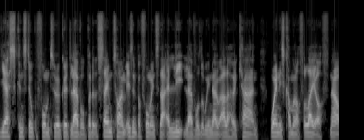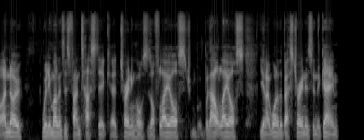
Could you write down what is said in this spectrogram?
yes, can still perform to a good level, but at the same time isn't performing to that elite level that we know Allaho can when he's coming off a layoff. Now, I know Willie Mullins is fantastic at training horses off layoffs, without layoffs, you know, one of the best trainers in the game.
